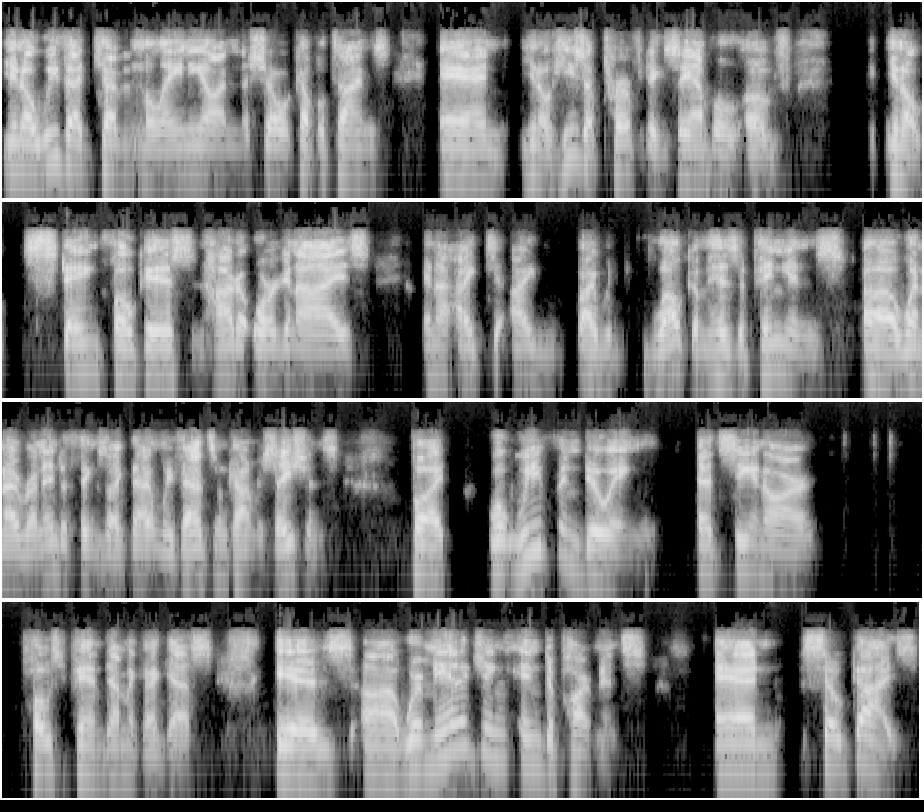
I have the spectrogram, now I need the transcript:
You know, we've had Kevin Mullaney on the show a couple times, and you know, he's a perfect example of, you know, staying focused and how to organize and I, I, I would welcome his opinions uh, when I run into things like that. And we've had some conversations. But what we've been doing at CNR post pandemic, I guess, is uh, we're managing in departments. And so, guys,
